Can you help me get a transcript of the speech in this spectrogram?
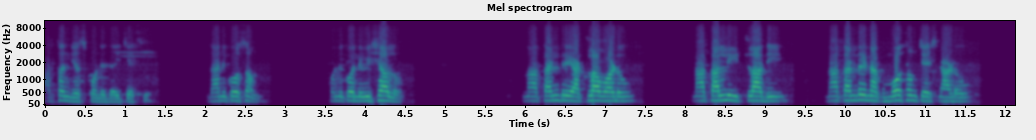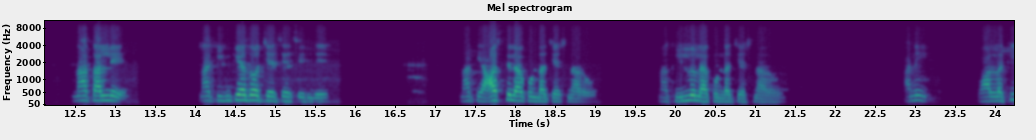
అర్థం చేసుకోండి దయచేసి. దానికోసం కొన్ని కొన్ని విషయాలు. నా తండ్రి అట్లా వాడు నా తల్లి ఇట్లాది నా తండ్రి నాకు మోసం చేసినాడు నా తల్లి నాకు ఇంకేదో చేసేసింది నాకు ఆస్తి లేకుండా చేసినారు నాకు ఇల్లు లేకుండా చేసినారు అని వాళ్ళకి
